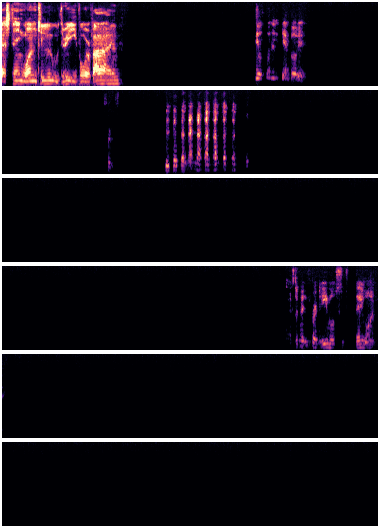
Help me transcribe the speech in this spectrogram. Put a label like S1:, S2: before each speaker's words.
S1: Testing one, two, three, four, five.
S2: Must have been pretty evil since day one.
